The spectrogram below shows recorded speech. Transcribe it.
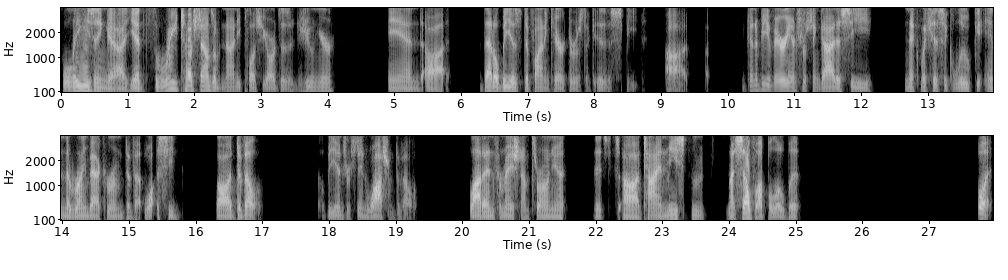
blazing guy. He had three touchdowns of 90 plus yards as a junior, and uh, that'll be his defining characteristic is speed. Uh, going to be a very interesting guy to see Nick McKissick Luke in the running back room develop. See, uh, develop. It'll be interesting to watch him develop. A lot of information I'm throwing you it's uh, tying me myself up a little bit. But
